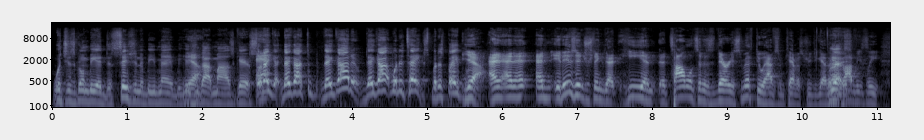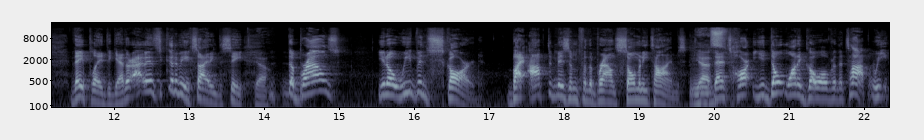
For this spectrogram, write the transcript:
which is gonna be a decision to be made because Yeah. you got Myles Garrett. So they got they got the, they got it. They got what it takes, but it's paper. Yeah, and and it, and it is interesting that he and uh, Tomlinson and Darius Smith do have some chemistry together. Yes. Obviously, they played together. I mean, it's going to be exciting to see. Yeah. The Browns, you know, we've been scarred by optimism for the Browns so many times. Yes. That's hard. You don't want to go over the top. We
